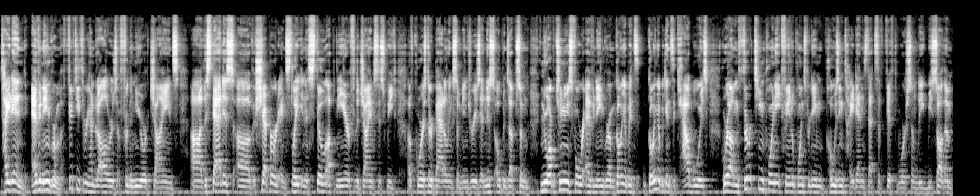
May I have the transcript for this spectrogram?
Tight end, Evan Engram, $5,300 for the New York Giants. Uh, the status of Shepard and Slayton is still up in the air for the Giants this week. Of course, they're battling some injuries, and this opens up some new opportunities for Evan Engram going up against, going up against the Cowboys, who are allowing 13.8 FanDuel points per game opposing tight ends. That's the fifth worst in the league. We saw them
